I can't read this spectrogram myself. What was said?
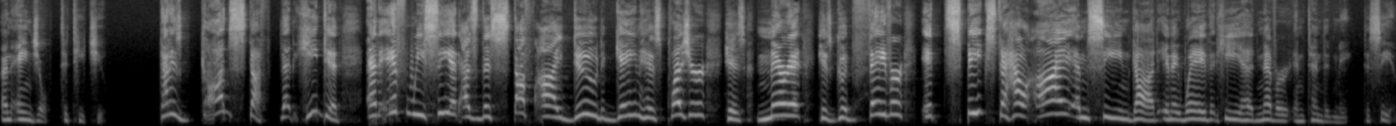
an angel to teach you. That is God's stuff that He did. And if we see it as this stuff I do to gain His pleasure, His merit, His good favor, it speaks to how I am seeing God in a way that He had never intended me to see Him.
